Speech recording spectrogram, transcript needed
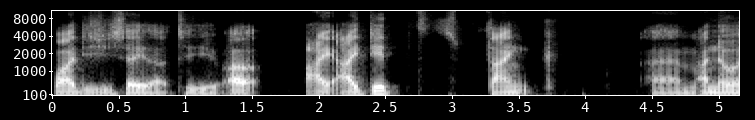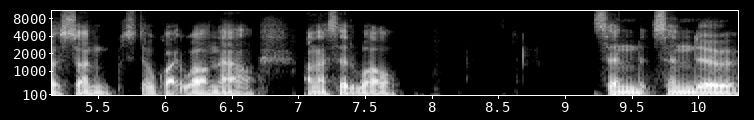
why did she say that to you uh, i i did thank um i know her son still quite well now and i said well send send her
